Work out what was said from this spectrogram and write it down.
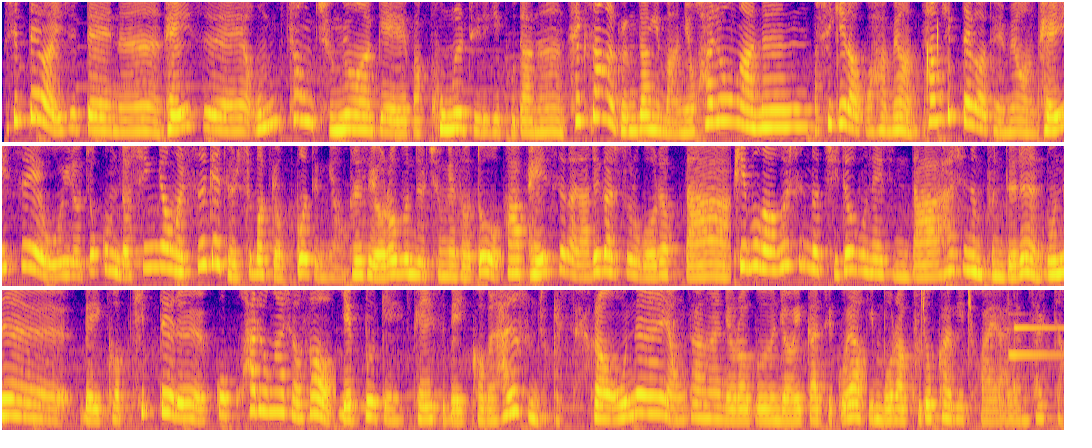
10대와 20대에는 베이스에 엄청 중요하게 막 공을 들이기보다는 색상을 굉장히 많이 활용하는 시기라고 하면 30대가 되면 베이스에 오히려 조금 더 신경을 쓰게 될 수밖에 없거든요. 그래서 여러분들 중에서도 아 베이스가 날이 갈수록 어렵다 피부가 훨씬 더 지저분해진다 하시는 분들은 오늘 메이크업 팁들을 꼭 활용하셔서 예쁘게 베이스 메이크업을 하셨으면 좋겠어요. 그럼 오늘 영상은 여러분 여기까지고요. 임보라 구독하기, 좋아요, 알람 설정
